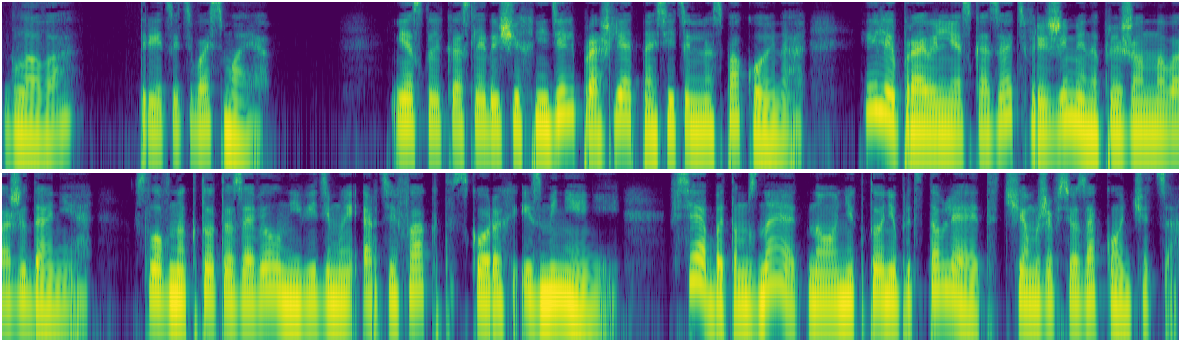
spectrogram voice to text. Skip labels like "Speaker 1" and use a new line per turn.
Глава 38. Несколько следующих недель прошли относительно спокойно, или, правильнее сказать, в режиме напряженного ожидания, словно кто-то завел невидимый артефакт скорых изменений. Все об этом знают, но никто не представляет, чем же все закончится.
